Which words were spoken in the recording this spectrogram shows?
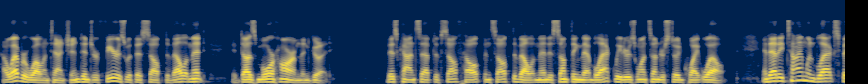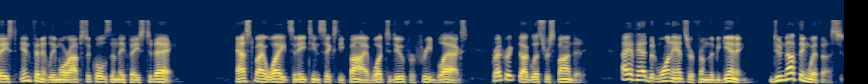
however well intentioned, interferes with this self development, it does more harm than good. This concept of self help and self development is something that black leaders once understood quite well, and at a time when blacks faced infinitely more obstacles than they face today. Asked by whites in 1865 what to do for freed blacks, Frederick Douglass responded, I have had but one answer from the beginning do nothing with us.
